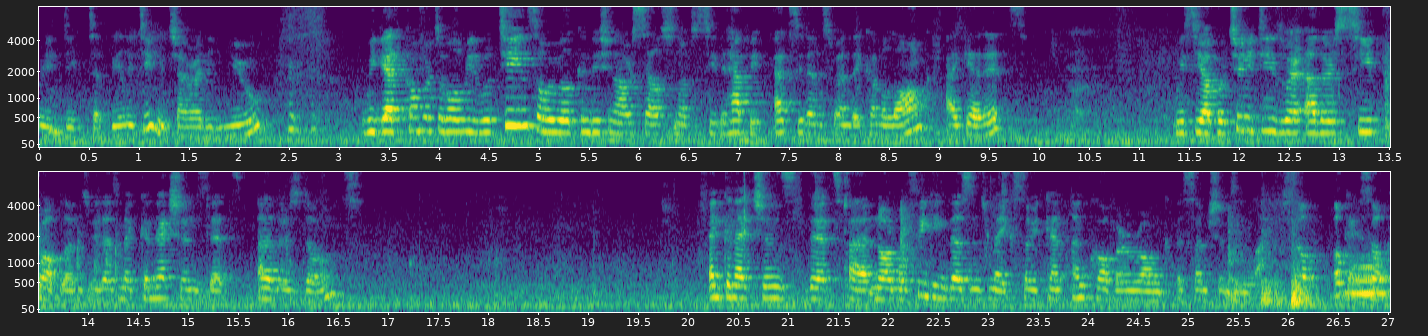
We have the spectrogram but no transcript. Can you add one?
predictability, which I already knew. we get comfortable with routine, so we will condition ourselves not to see the happy accidents when they come along. I get it. We see opportunities where others see problems. We thus make connections that others don't. And connections that uh, normal thinking doesn't make, so it can uncover wrong assumptions in life. So, okay, so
